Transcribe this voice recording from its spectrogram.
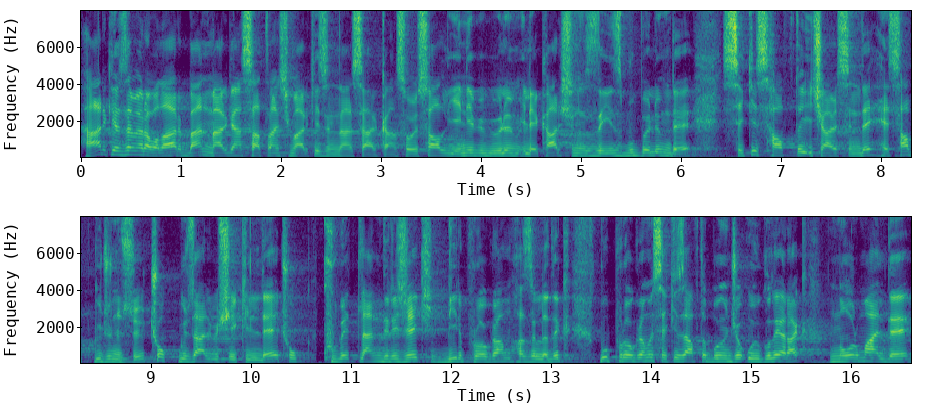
Herkese merhabalar. Ben Mergen Satranç Merkezi'nden Serkan Soysal. Yeni bir bölüm ile karşınızdayız. Bu bölümde 8 hafta içerisinde hesap gücünüzü çok güzel bir şekilde, çok kuvvetlendirecek bir program hazırladık. Bu programı 8 hafta boyunca uygulayarak normalde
